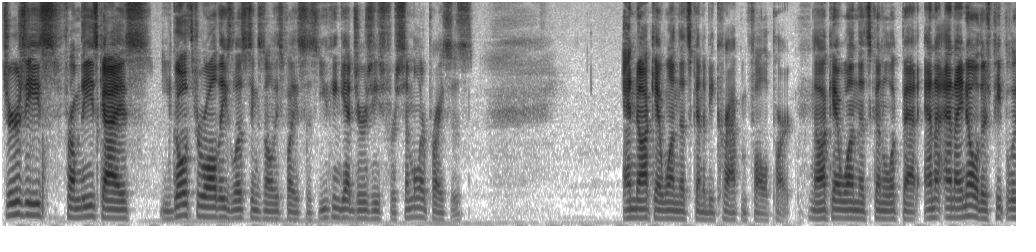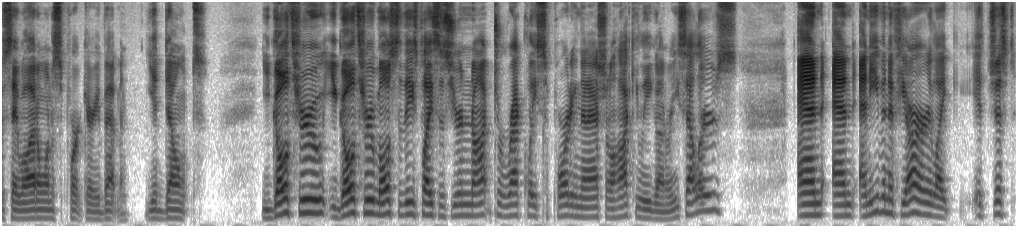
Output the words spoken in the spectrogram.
jerseys from these guys. You go through all these listings and all these places. You can get jerseys for similar prices and not get one that's going to be crap and fall apart. Not get one that's going to look bad. And and I know there's people who say, "Well, I don't want to support Gary Bettman." You don't. You go through you go through most of these places. You're not directly supporting the National Hockey League on resellers, and and and even if you are, like it's just,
